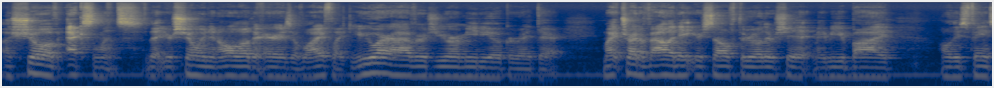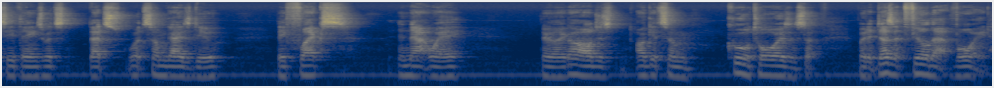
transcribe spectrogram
a show of excellence that you're showing in all other areas of life. Like you are average, you are mediocre right there. Might try to validate yourself through other shit. Maybe you buy all these fancy things, which that's what some guys do. They flex in that way. They're like, oh, I'll just I'll get some cool toys and stuff, but it doesn't fill that void.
